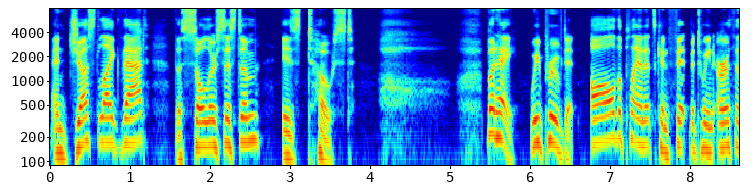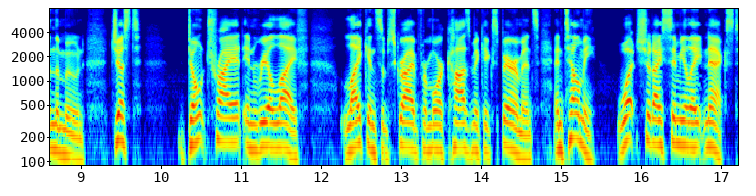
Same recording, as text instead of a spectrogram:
And just like that, the solar system is toast. But hey, we proved it. All the planets can fit between Earth and the Moon. Just don't try it in real life. Like and subscribe for more cosmic experiments, and tell me, what should I simulate next?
